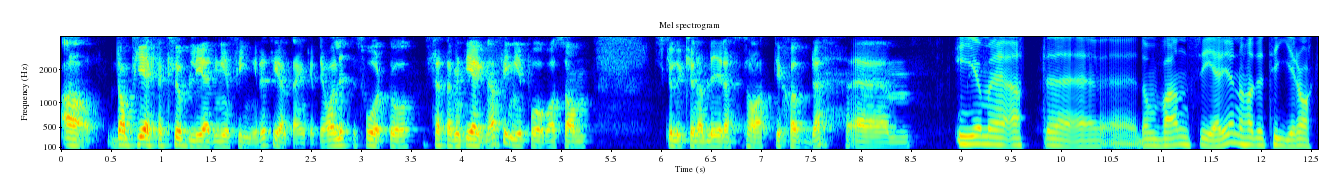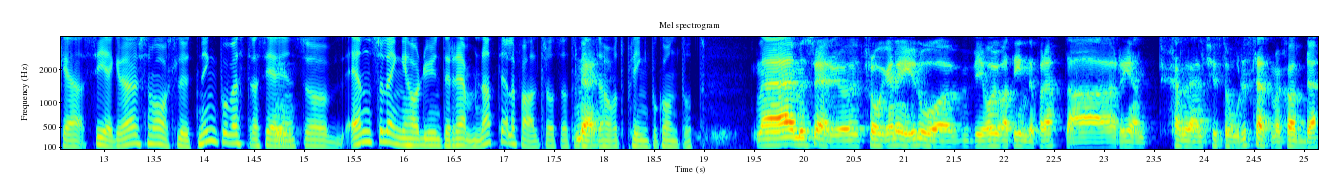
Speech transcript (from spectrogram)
ja, de pekar klubbledningen fingret helt enkelt. Jag har lite svårt att sätta mitt egna finger på vad som skulle kunna bli resultat i Skövde. Um, i och med att eh, de vann serien och hade tio raka segrar som avslutning på västra serien mm. så än så länge har det ju inte rämnat i alla fall trots att de Nej. inte har fått pling på kontot. Nej, men så är det ju. Frågan är ju då, vi har ju varit inne på detta rent generellt historiskt sett med Skövde,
